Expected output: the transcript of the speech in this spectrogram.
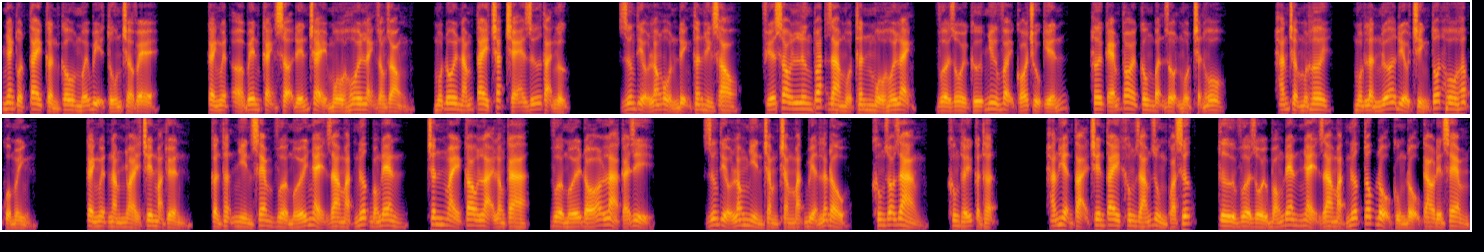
nhanh tuột tay cần câu mới bị tốn trở về. Cảnh nguyệt ở bên cạnh sợ đến chảy mồ hôi lạnh ròng ròng, một đôi nắm tay chặt chẽ giữ tại ngực. Dương tiểu long ổn định thân hình sau, phía sau lưng toát ra một thân mồ hôi lạnh, vừa rồi cứ như vậy có chủ kiến, hơi kém toi công bận rộn một trận hô. Hắn chậm một hơi, một lần nữa điều chỉnh tốt hô hấp của mình. Cảnh nguyệt nằm nhoài trên mặt thuyền, cẩn thận nhìn xem vừa mới nhảy ra mặt nước bóng đen, chân mày cau lại long ca, vừa mới đó là cái gì? Dương tiểu long nhìn chằm chằm mặt biển lắc đầu, không rõ ràng, không thấy cẩn thận hắn hiện tại trên tay không dám dùng quá sức, từ vừa rồi bóng đen nhảy ra mặt nước tốc độ cùng độ cao đến xem,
